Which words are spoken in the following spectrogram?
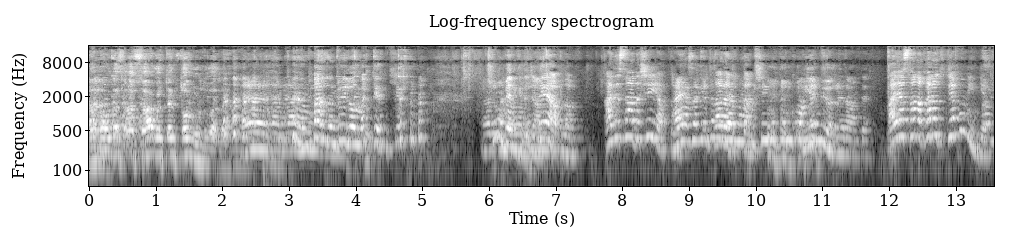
Ama o da sağa, götürüp tor vurdu vallahi. Bazen böyle olmak gerekiyor. Şu mu ben gideceğim? Ne ablam? Anne sana da şey yaptım. Ayaz'a girdim Karadut'tan. bir şey yedim Yemiyor herhalde. Aya sana karadut yapayım mı yenge?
